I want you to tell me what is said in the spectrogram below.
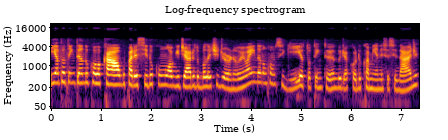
E eu tô tentando colocar algo parecido com o log diário do Bullet Journal. Eu ainda não consegui, eu tô tentando de acordo com a minha necessidade.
